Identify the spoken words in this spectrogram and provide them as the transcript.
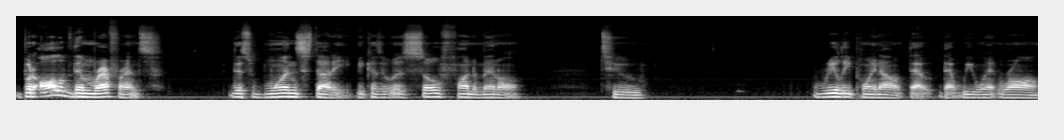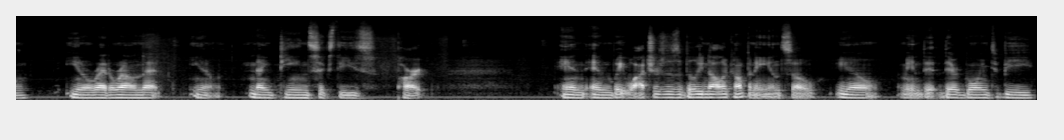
But all of them reference this one study because it was so fundamental to really point out that that we went wrong, you know, right around that, you know, 1960s part. And and Weight Watchers is a billion dollar company, and so you know, I mean, they're going to be,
